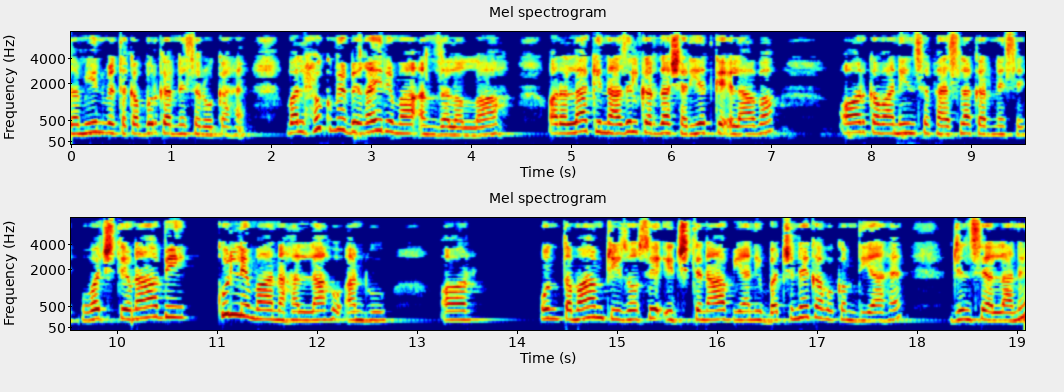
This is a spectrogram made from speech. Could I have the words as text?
زمین میں تکبر کرنے سے روکا ہے بل حکم بغیر ماں انزل اللہ اور اللہ کی نازل کردہ شریعت کے علاوہ اور قوانین سے فیصلہ کرنے سے وجتے نہ بھی کل ماں نہ اللہ انہ اور ان تمام چیزوں سے اجتناب یعنی بچنے کا حکم دیا ہے جن سے اللہ نے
